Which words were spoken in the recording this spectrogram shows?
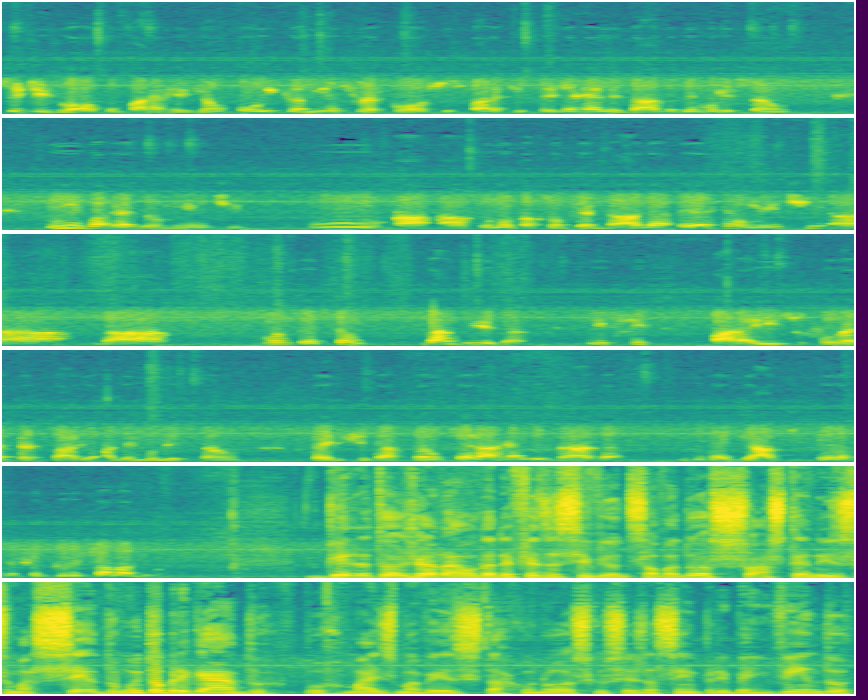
se deslocam para a região ou encaminham os prepostos para que seja realizada a demolição. Invariavelmente, o, a, a conotação que é dada é realmente a da manutenção da vida. E se para isso for necessário a demolição da edificação será realizada de imediato pela Prefeitura de Salvador. Diretor-Geral da Defesa Civil de Salvador, Sóstenes Macedo, muito obrigado por mais uma vez estar conosco. Seja sempre bem-vindo.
